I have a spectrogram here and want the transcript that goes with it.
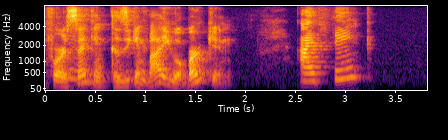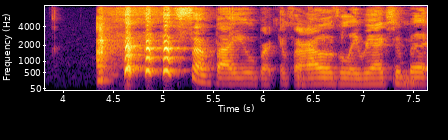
for a mm-hmm. second because he can buy you a Birkin. I think. Should buy you a Birkin. Sorry, I was a late reaction, but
